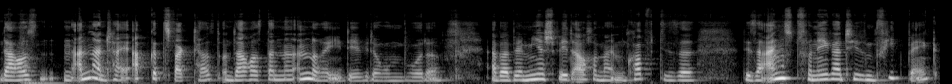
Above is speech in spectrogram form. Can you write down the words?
daraus einen anderen Teil abgezwackt hat und daraus dann eine andere Idee wiederum wurde. Aber bei mir spielt auch immer im Kopf diese, diese Angst vor negativem Feedback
